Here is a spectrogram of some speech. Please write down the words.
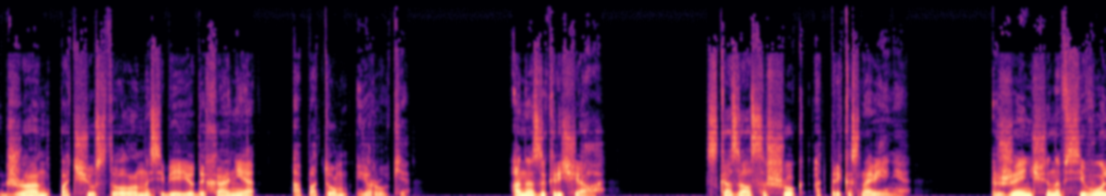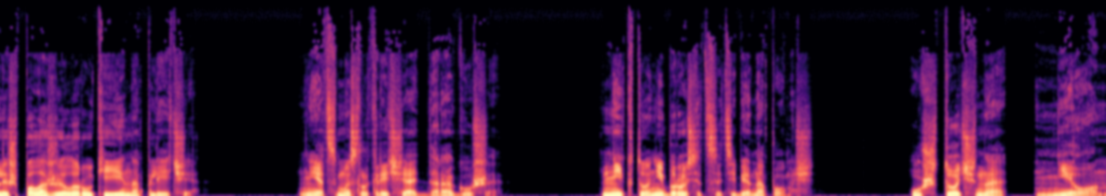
Джоан почувствовала на себе ее дыхание, а потом и руки. Она закричала. Сказался шок от прикосновения. Женщина всего лишь положила руки ей на плечи. Нет смысла кричать, дорогуша. Никто не бросится тебе на помощь. Уж точно не он.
